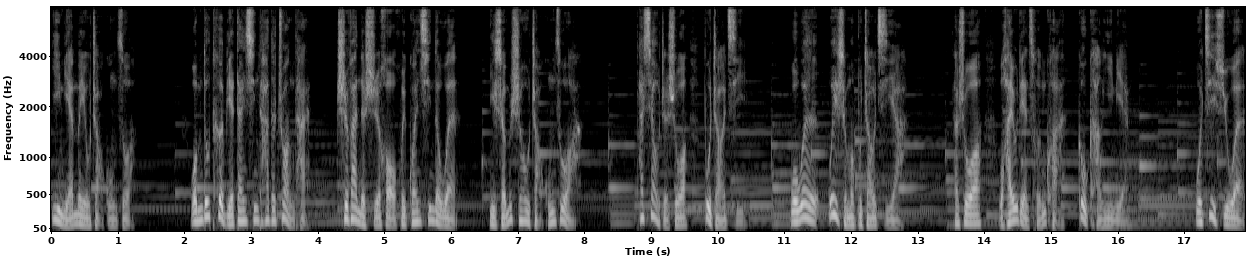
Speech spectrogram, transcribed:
一年没有找工作。我们都特别担心他的状态，吃饭的时候会关心地问。你什么时候找工作啊？他笑着说：“不着急。”我问：“为什么不着急呀？”他说：“我还有点存款，够扛一年。”我继续问：“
